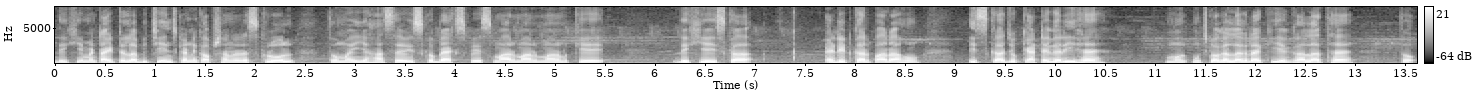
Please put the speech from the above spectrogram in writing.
देखिए मैं टाइटल अभी चेंज करने का ऑप्शन आ रहा है स्क्रोल तो मैं यहाँ से इसको बैक स्पेस मार मार मार के, देखिए इसका एडिट कर पा रहा हूँ. इसका जो कैटेगरी है मुझको अगर लग रहा है कि ये गलत है तो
